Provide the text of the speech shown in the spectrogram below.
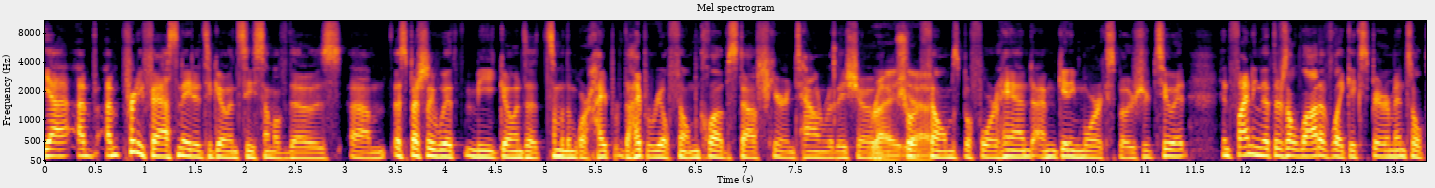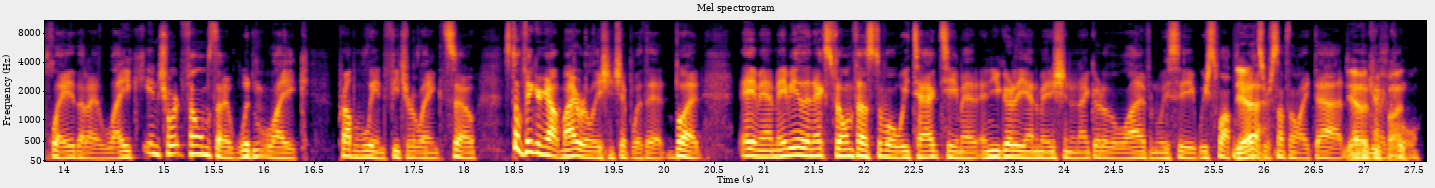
yeah, I'm I'm pretty fascinated to go and see some of those, um, especially with me going to some of the more hyper the hyperreal film club stuff here in town where they show right, short yeah. films beforehand. I'm getting more exposure to it and finding that there's a lot of like experimental play that I like in short films that I wouldn't like probably in feature length. So still figuring out my relationship with it. But hey, man, maybe the next film festival we tag team it, and you go to the animation, and I go to the live, and we see we swap yeah. notes or something like that. Yeah, that'd, that'd be, fun. Cool.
